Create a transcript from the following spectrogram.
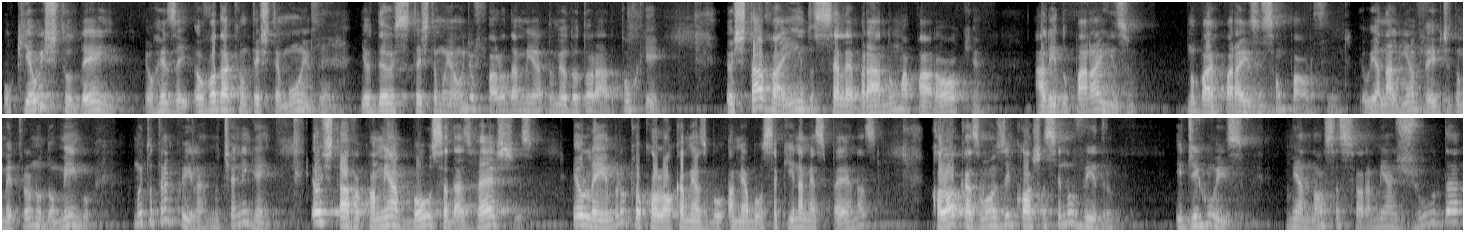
O que eu estudei, eu rezei. Eu vou dar aqui um testemunho. Sim. Eu dei esse testemunho onde eu falo da minha, do meu doutorado. Por quê? Eu estava indo celebrar numa paróquia ali do Paraíso, no bairro Paraíso, em São Paulo. Eu ia na linha verde do metrô no domingo, muito tranquila, não tinha ninguém. Eu estava com a minha bolsa das vestes, eu lembro que eu coloco a, minhas a minha bolsa aqui nas minhas pernas, coloco as mãos e encosto-se no vidro. E digo isso, minha Nossa Senhora, me ajuda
